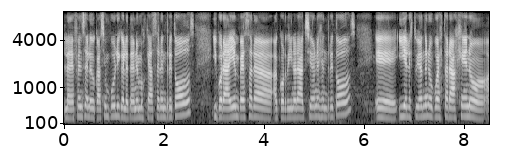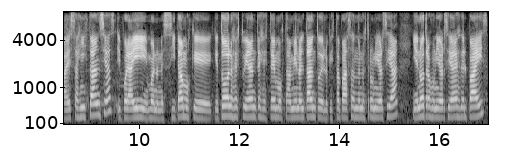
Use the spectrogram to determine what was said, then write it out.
la defensa de la educación pública la tenemos que hacer entre todos y por ahí empezar a, coordinar acciones entre todos eh, y el estudiante no puede estar ajeno a esas instancias y por ahí bueno, necesitamos que, que todos los estudiantes estemos también al tanto de lo que está pasando en nuestra universidad y en otras universidades del país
